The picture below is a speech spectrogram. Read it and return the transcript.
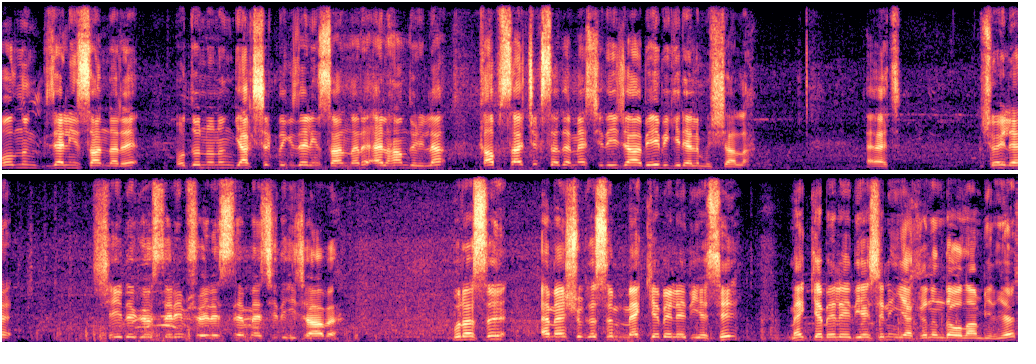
Bolu'nun güzel insanları, Mudurnu'nun yakışıklı güzel insanları elhamdülillah. Kapısı açıksa da Mescid-i İcabe'ye bir girelim inşallah. Evet. Şöyle şeyi de göstereyim şöyle size Mescid-i İcabe. Burası hemen şu kısım Mekke Belediyesi. Mekke Belediyesi'nin yakınında olan bir yer.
